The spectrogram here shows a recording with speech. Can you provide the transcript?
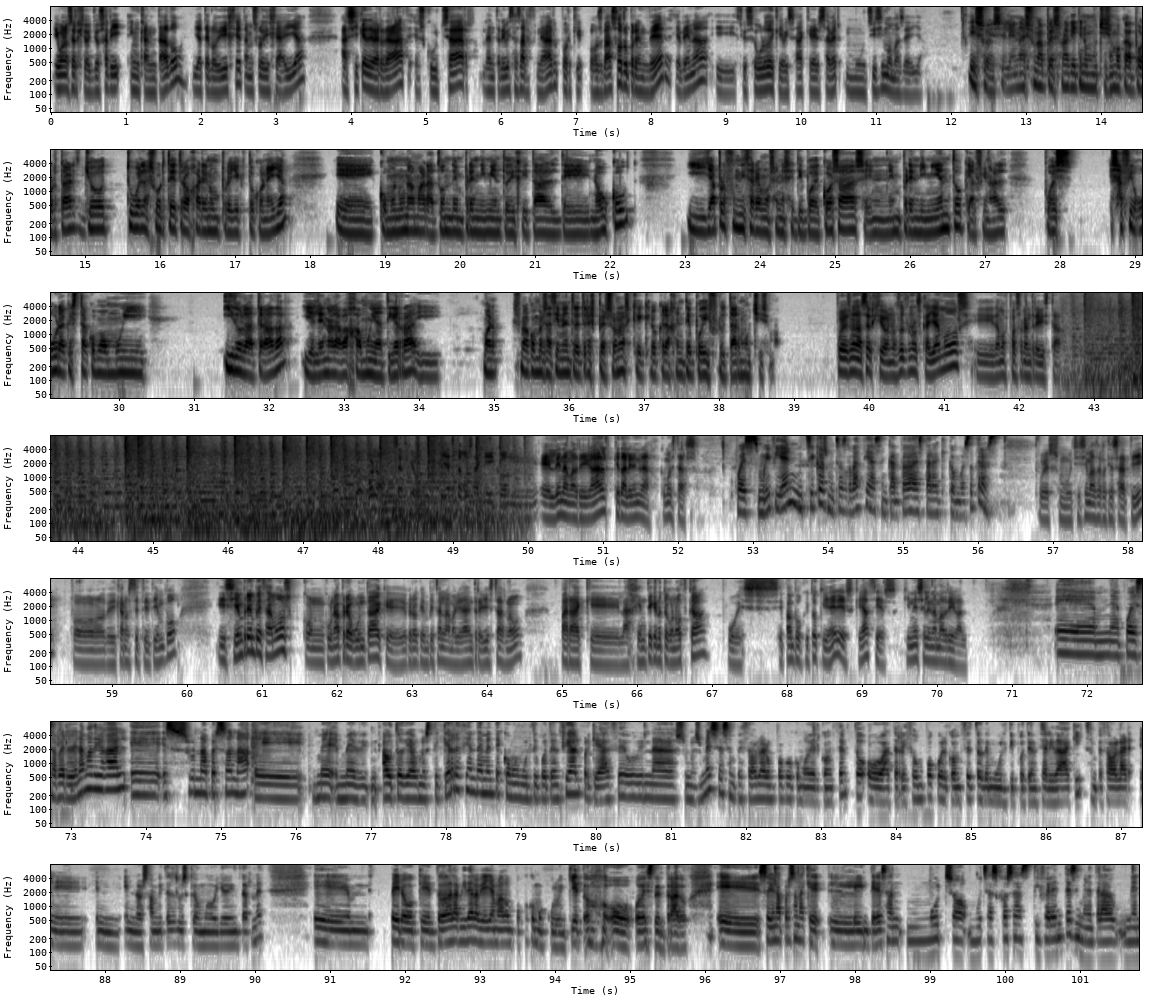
Y bueno, Sergio, yo salí encantado, ya te lo dije, también se lo dije a ella. Así que de verdad, escuchar la entrevista hasta el final, porque os va a sorprender, Elena, y estoy seguro de que vais a querer saber muchísimo más de ella. Eso es, Elena es una persona que tiene muchísimo que aportar. Yo tuve la suerte de trabajar en un proyecto con ella eh, como en una maratón de emprendimiento digital de no code. Y ya profundizaremos en ese tipo de cosas, en emprendimiento, que al final, pues, esa figura que está como muy idolatrada y Elena la baja muy a tierra y bueno, es una conversación entre tres personas que creo que la gente puede disfrutar muchísimo. Pues nada, Sergio, nosotros nos callamos y damos paso a la entrevista. Sergio, ya estamos aquí con Elena Madrigal. ¿Qué tal, Elena? ¿Cómo estás? Pues muy bien, chicos, muchas gracias. Encantada de estar aquí con vosotros. Pues muchísimas gracias a ti por dedicarnos este tiempo. Y siempre empezamos con, una pregunta que yo creo que empieza en la mayoría de entrevistas, ¿no? Para que la gente que no te conozca, pues sepa un poquito quién eres, qué haces, quién es Elena Madrigal. Em, pues a ver, Elena Madrigal eh, es una persona, eh, me, autodiagnostiqué recientemente como multipotencial porque hace unos meses empezó a hablar un poco como del concepto o aterrizó un poco el concepto de multipotencialidad aquí, se empezó a hablar eh, en, en, los ámbitos en los que me muevo yo de Internet. Pero que toda la vida lo había llamado un poco como culo inquieto o, descentrado. Eh, soy una persona que le interesan mucho, muchas cosas diferentes y me han,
